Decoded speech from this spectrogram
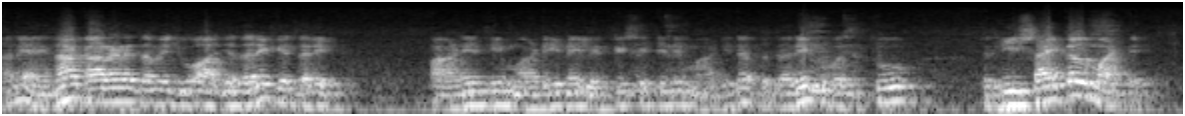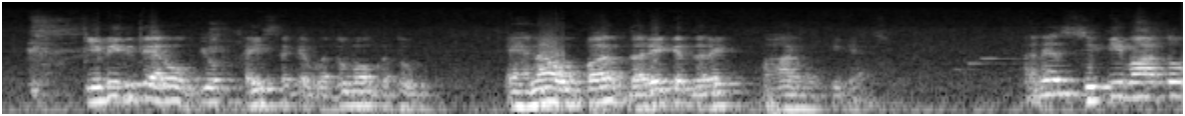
અને એના કારણે તમે જુઓ, આજે દરેકે દરેક પાણીથી માંડીને ઇલેક્ટ્રિસિટીથી માંડીને દરેક વસ્તુ રિસાયકલ માટે કેવી રીતે એનો ઉપયોગ થઈ શકે વધુમાં વધુ, એના ઉપર દરેકે દરેક ભાર મૂકી ગયા છે. અને સિટીમાં તો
